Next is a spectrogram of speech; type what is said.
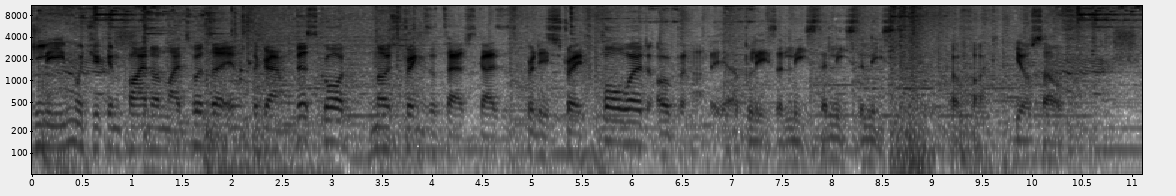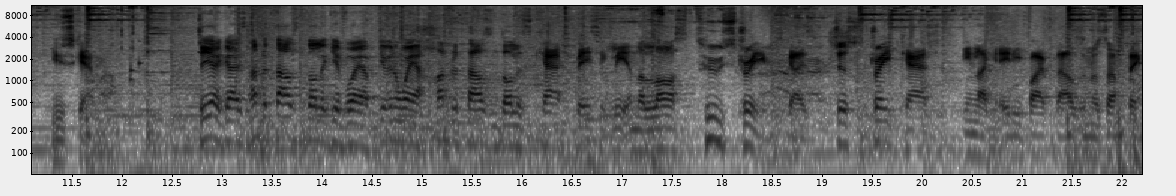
Gleam, which you can find on my Twitter, Instagram, Discord. No strings attached, guys. It's pretty straightforward. Open under here, please. At least, at least, at least. Go fuck yourself. You scammer. So yeah, guys, $100,000 giveaway. I've given away $100,000 cash basically in the last two streams, guys. Just straight cash. It's like 85,000 or something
